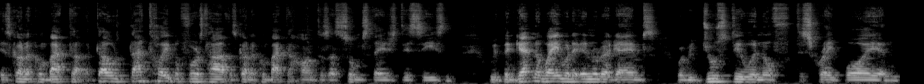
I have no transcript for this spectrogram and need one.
is going to come back to that, that type of first half is going to come back to haunt us at some stage this season. We've been getting away with it in other games where we just do enough to scrape by, and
